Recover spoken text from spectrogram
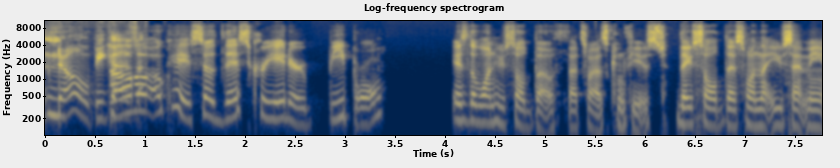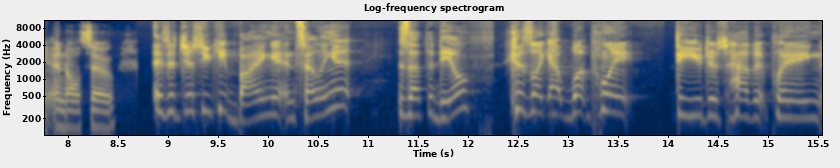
No, because Oh, okay. So this creator, Beeple, is the one who sold both. That's why I was confused. They sold this one that you sent me, and also Is it just you keep buying it and selling it? Is that the deal? Because, like, at what point do you just have it playing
